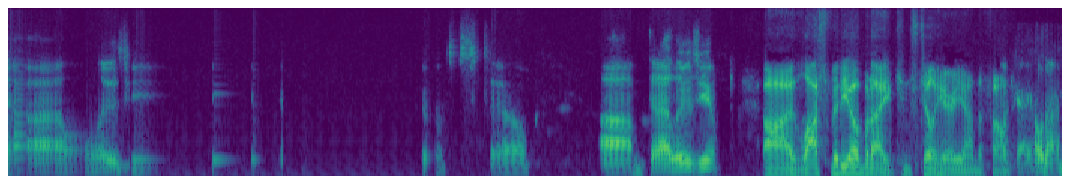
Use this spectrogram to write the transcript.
I'll lose you. So, um, did I lose you? Uh, lost video, but I can still hear you on the phone. Okay, hold on.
